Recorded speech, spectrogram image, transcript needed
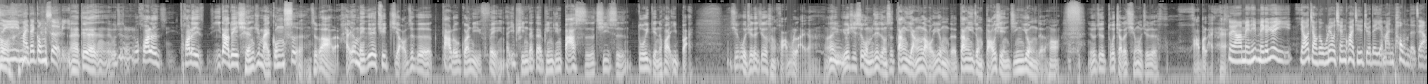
之一买在公社里？哎，对的，我就花了花了一大堆钱去买公社，知道了，还要每个月去缴这个大楼管理费，那一平大概平均八十七十多一点的话一百，其实我觉得就很划不来啊。那尤其是我们这种是当养老用的，当一种保险金用的哈，然后这多缴的钱，我觉得。划不来，对啊，每天每个月也要缴个五六千块，其实觉得也蛮痛的。这样，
